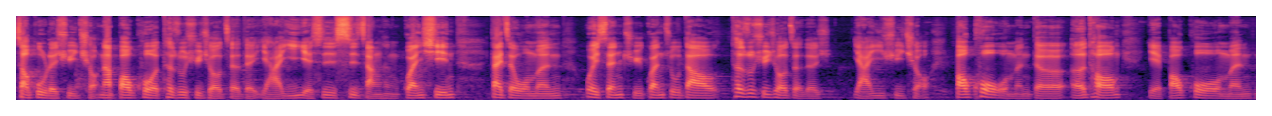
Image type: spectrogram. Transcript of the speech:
照顾的需求，那包括特殊需求者的牙医也是市长很关心，带着我们卫生局关注到特殊需求者的牙医需求，包括我们的儿童，也包括我们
